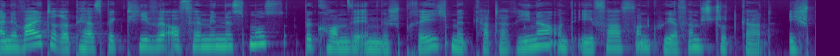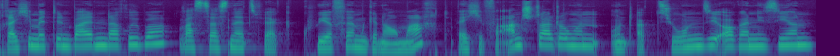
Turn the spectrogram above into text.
Eine weitere Perspektive auf Feminismus bekommen wir im Gespräch mit Katharina und Eva von QueerFem Stuttgart. Ich spreche mit den beiden darüber, was das Netzwerk QueerFem genau macht, welche Veranstaltungen und Aktionen sie organisieren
